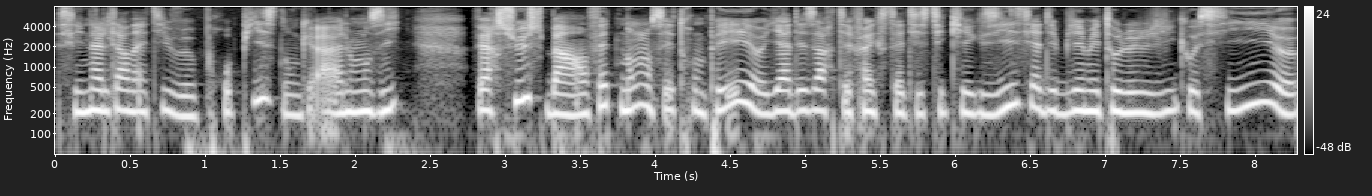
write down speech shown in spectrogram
c'est une alternative propice, donc allons-y. Versus, ben en fait, non, on s'est trompé, euh, il y a des artefacts statistiques qui existent, il y a des biais méthodologiques aussi, euh,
